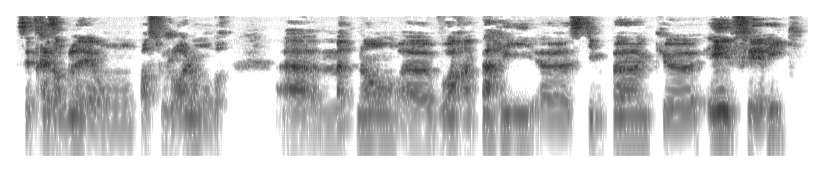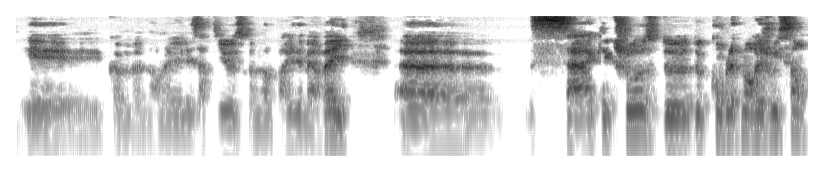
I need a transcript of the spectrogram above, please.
c'est très anglais, on pense toujours à Londres. Euh, maintenant, euh, voir un Paris euh, steampunk euh, et féerique, et comme dans les, les, artilleuses, comme dans le Paris des merveilles, euh, ça a quelque chose de, de complètement réjouissant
